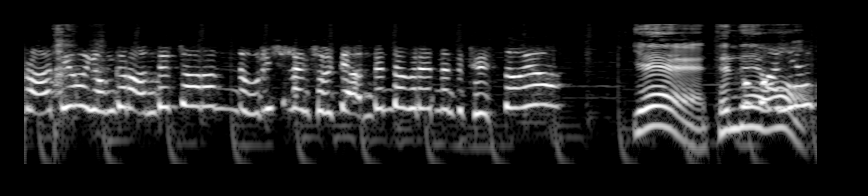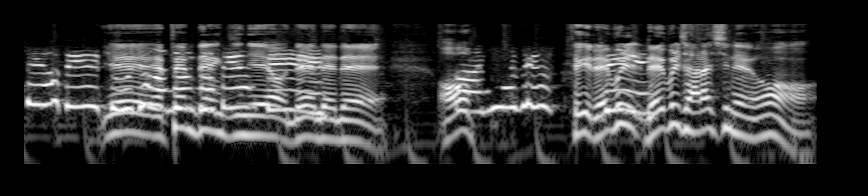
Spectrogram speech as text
라디오 연결 안 될 줄 알았는데 우리 신랑 절대 안 된다 그랬는데 됐어요? 예, 됐네요. 어, 안녕하세요. 네. 예, FM 댕진이에요. 네, 네, 네. 네. 어, 아, 안녕하세요. 되게 랩을, 네. 랩을 잘하시네요.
